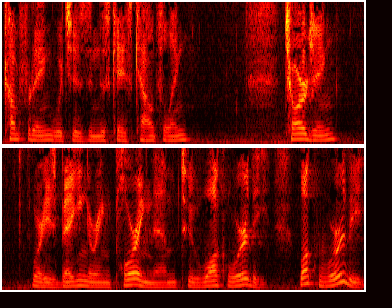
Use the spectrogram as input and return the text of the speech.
comforting, which is in this case counseling, charging, where he's begging or imploring them to walk worthy. Walk worthy.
